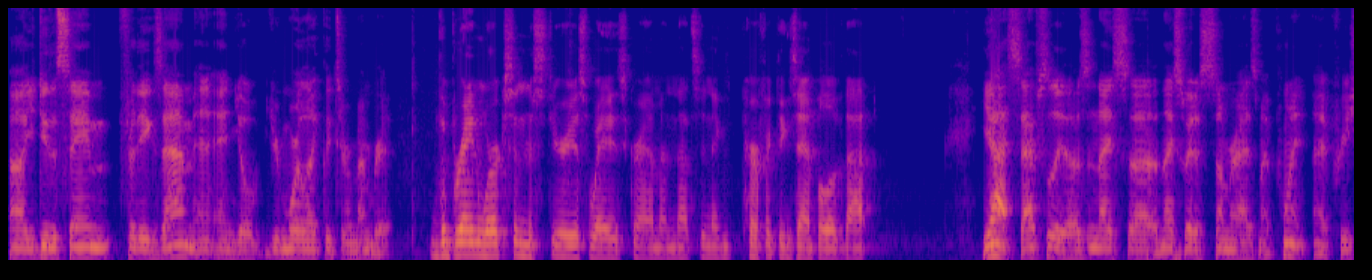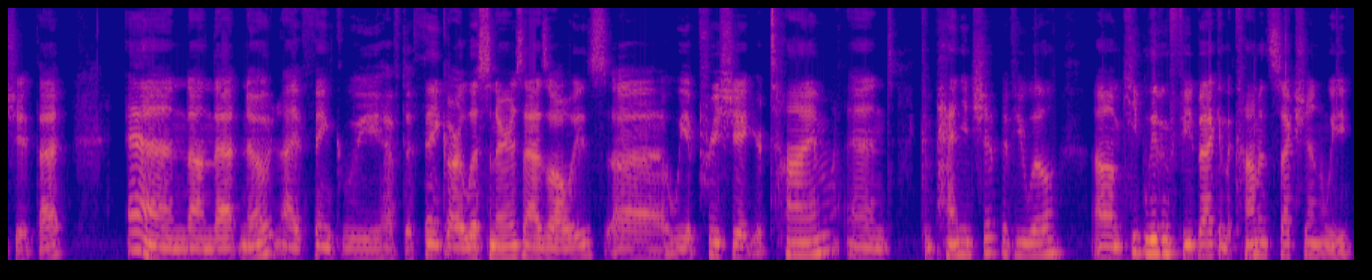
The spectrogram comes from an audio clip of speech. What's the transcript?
uh, you do the same for the exam, and, and you'll you're more likely to remember it. The brain works in mysterious ways, Graham, and that's a ex- perfect example of that. Yes, absolutely. That was a nice, uh, nice way to summarize my point. I appreciate that. And on that note, I think we have to thank our listeners as always. Uh, we appreciate your time and companionship, if you will. Um, keep leaving feedback in the comments section. We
